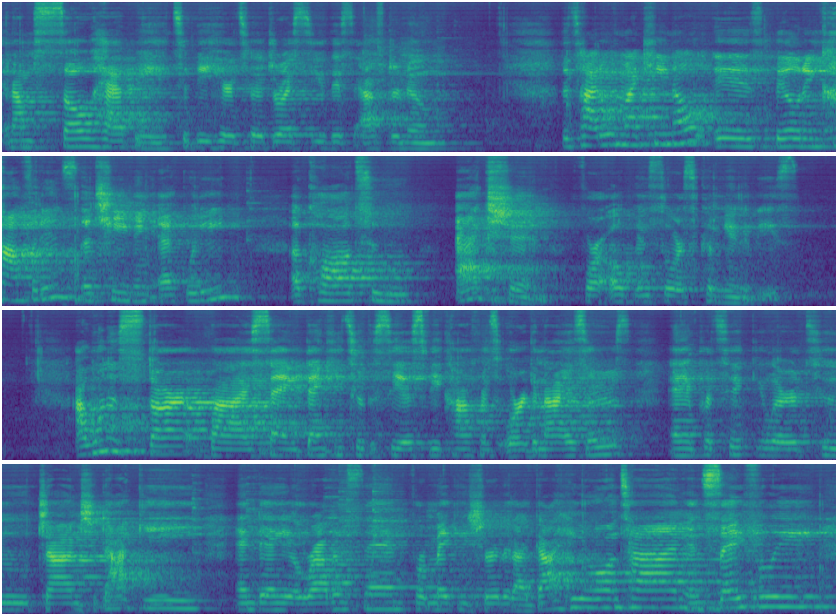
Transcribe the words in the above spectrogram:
And I'm so happy to be here to address you this afternoon. The title of my keynote is Building Confidence, Achieving Equity, a call to action for open source communities. I want to start by saying thank you to the CSV conference organizers, and in particular to John Chodacki and Danielle Robinson for making sure that I got here on time and safely.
